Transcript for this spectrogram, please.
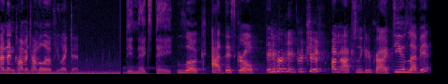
and then comment down below if you liked it. The next day. Look at this girl in her handkerchief. I'm actually gonna cry. Do you love it?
